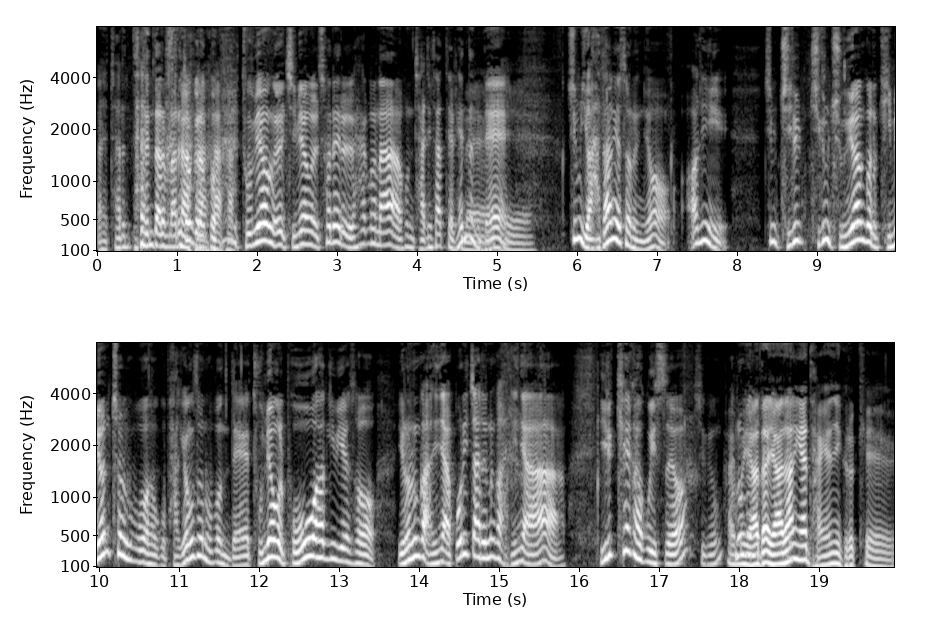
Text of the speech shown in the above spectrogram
아니, 자른 자른다는 말은 좀 그렇고 두 명을 지명을 철회를 하거나 혹은 자진 사퇴를 했는데 네, 예. 지금 야당에서는요. 아니 지금 질- 지금 중요한 거는 김현철 후보하고 박영선 후보인데 두 명을 보호하기 위해서 이러는 거 아니냐, 꼬리 자르는 거 아니냐 이렇게 가고 있어요. 지금. 아니, 뭐 야당 야당이야 당연히 그렇게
